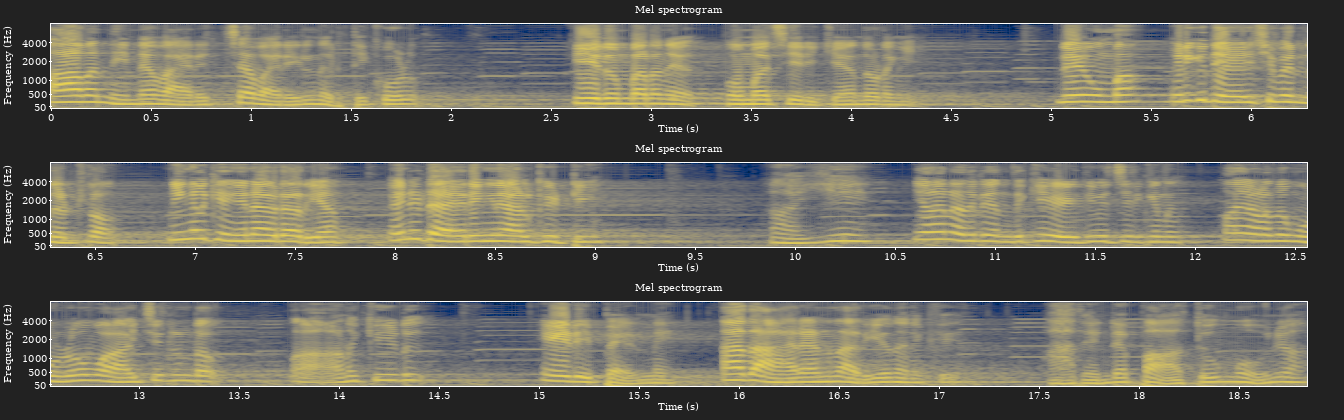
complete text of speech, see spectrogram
അവൻ നിന്നെ വരച്ച വരയിൽ നിർത്തിക്കോളും. ഇതും പറഞ്ഞ് ഉമ്മ ചിരിക്കാൻ തുടങ്ങി. ദേ ഉമ്മ എനിക്ക് ദേഷ്യം വരുന്നു കേട്ടോ നിങ്ങൾക്ക് എങ്ങനെ അവരറിയാം? എന്റെ ഡയറി ഇങ്ങനെ ആൾ കിട്ടി. അയ്യേ ഞാൻ അതിൽ എന്തൊക്കെയാ എഴുതി വെച്ചിരിക്കുന്നു? അയാളത് മുഴുവൻ വായിച്ചിട്ടുണ്ടാവും നാണക്കേട് എടി പെണ്ണെ അതാരാണെന്ന് അറിയോ നിനക്ക്? അതെന്റെ പാത്തുവും മോനുവാ.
